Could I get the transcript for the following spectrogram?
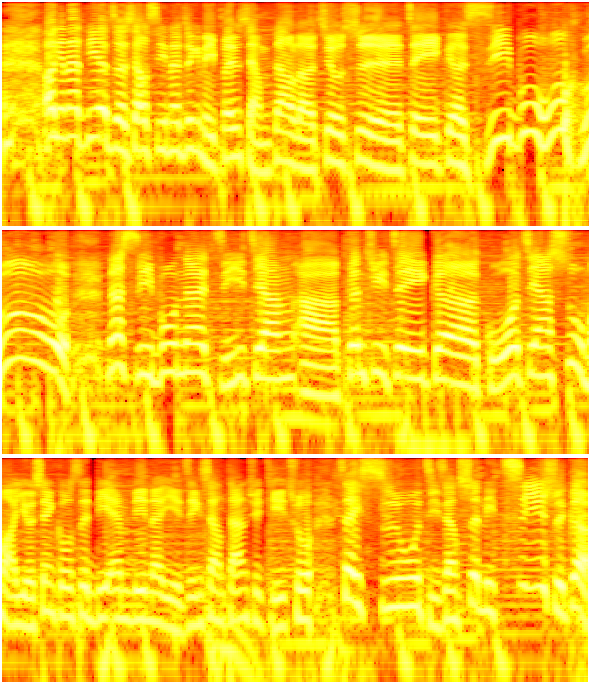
OK，那第二则消息呢，就跟你分。分享到了，就是这一个西部，那西部呢即将啊，根据这一个国家数码有限公司 DMB 呢，已经向当局提出，在西屋即将设立七十个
